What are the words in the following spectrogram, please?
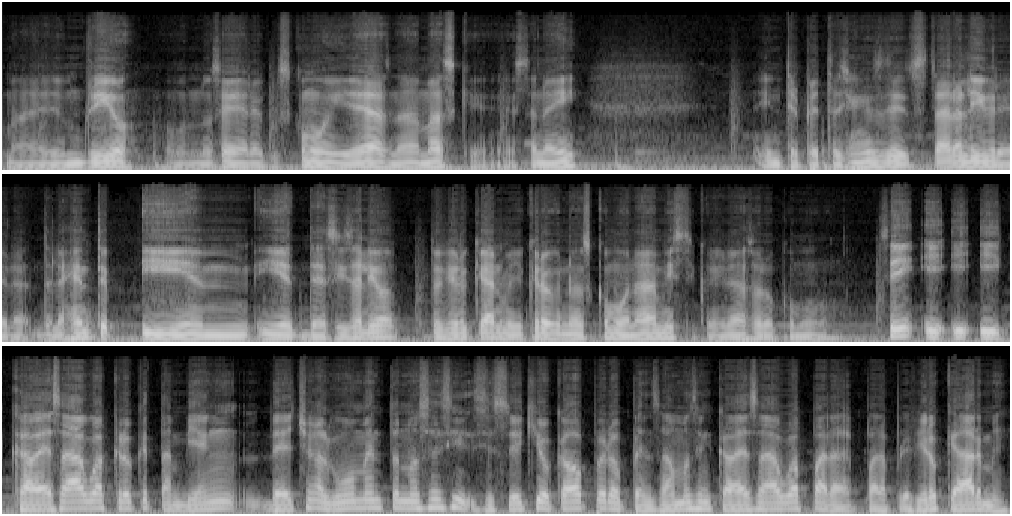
ma, de un río o no sé era pues como ideas nada más que están ahí interpretaciones de estar a libre de la, de la gente. Y, em, y de así salió prefiero quedarme. Yo creo que no es como nada místico ni nada solo como Sí, y, y- y Cabeza de Agua creo que también, de hecho en algún momento, no sé si, si estoy equivocado, pero pensamos en Cabeza de Agua para, para Prefiero Quedarme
